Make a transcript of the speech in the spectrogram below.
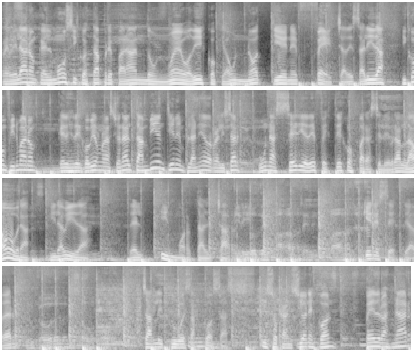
revelaron que el músico está preparando un nuevo disco que aún no tiene fecha de salida y confirmaron que desde el gobierno nacional también tienen planeado realizar una serie de festejos para celebrar la obra y la vida del inmortal Charlie. ¿Quién es este? A ver. Charlie tuvo esas cosas. Hizo canciones con Pedro Aznar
